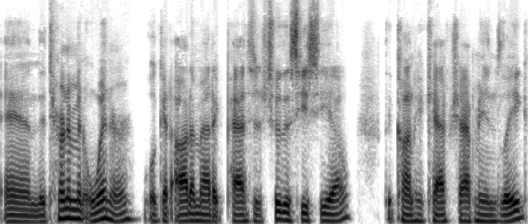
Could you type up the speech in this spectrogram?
and the tournament winner will get automatic passage to the CCL, the CONCACAF Champions League,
